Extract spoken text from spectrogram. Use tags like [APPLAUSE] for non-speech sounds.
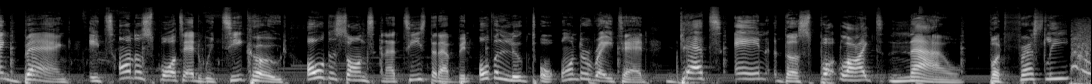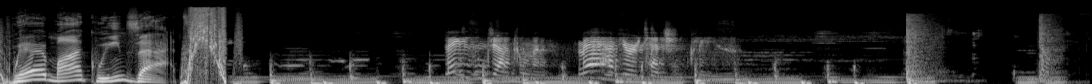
Bang Bang! It's underspotted with T Code. All the songs and artists that have been overlooked or underrated get in the spotlight now. But firstly, where my queens at? Ladies and gentlemen, may I have your attention, please?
